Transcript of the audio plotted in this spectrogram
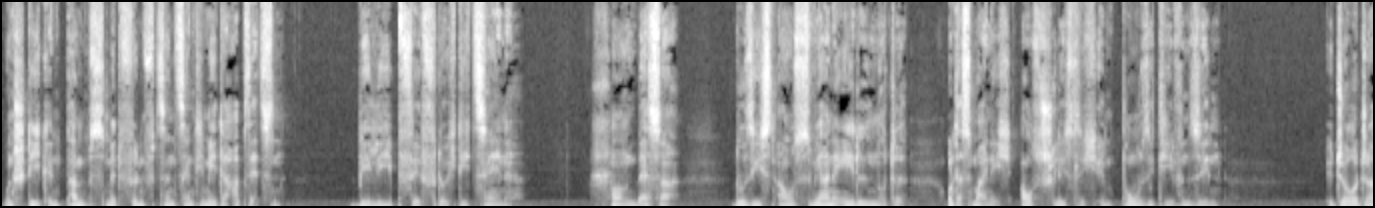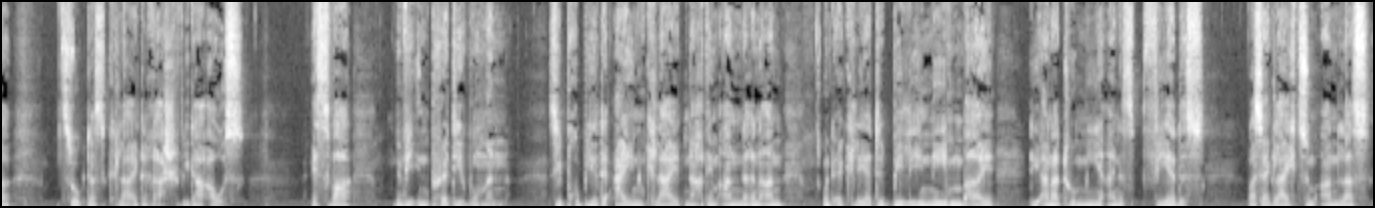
und stieg in Pumps mit 15 Zentimeter Absätzen. Billy pfiff durch die Zähne. Schon besser. Du siehst aus wie eine Edelnutte, und das meine ich ausschließlich im positiven Sinn. Georgia zog das Kleid rasch wieder aus. Es war wie in Pretty Woman. Sie probierte ein Kleid nach dem anderen an und erklärte Billy nebenbei die Anatomie eines Pferdes, was er gleich zum Anlass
